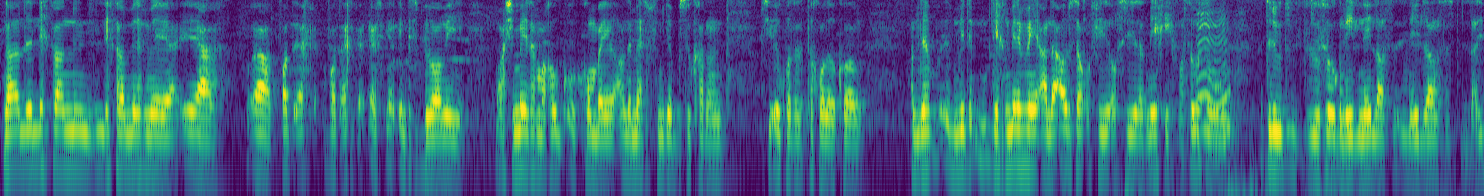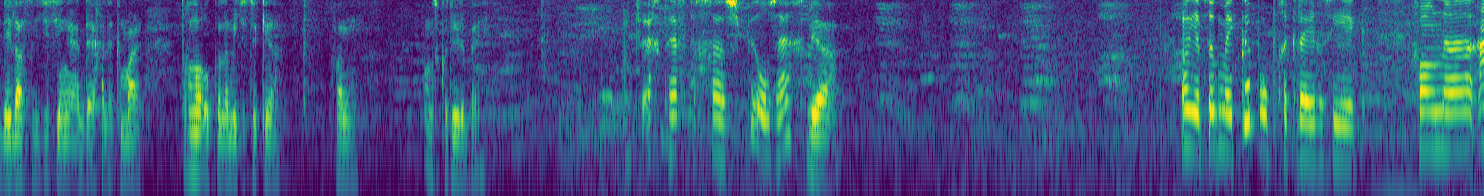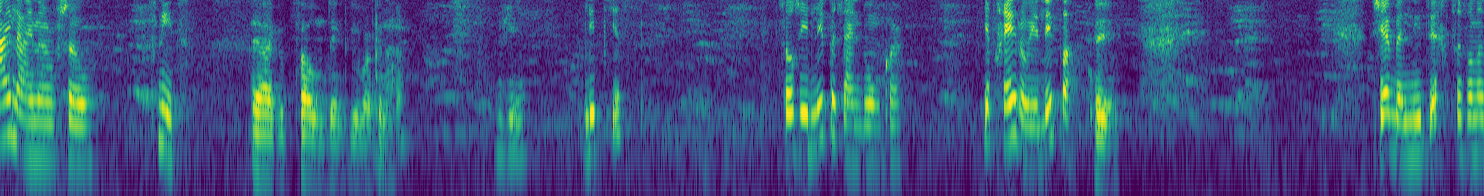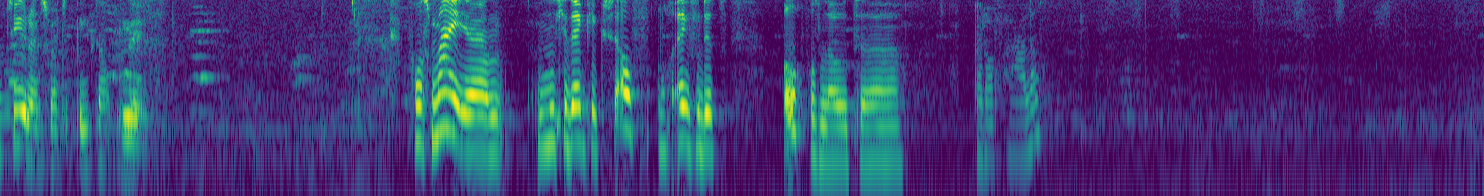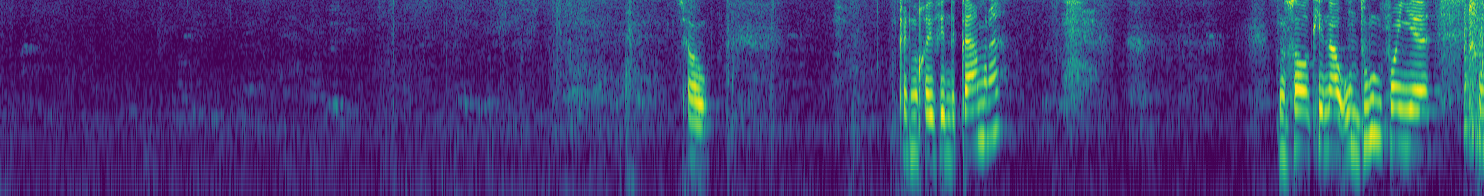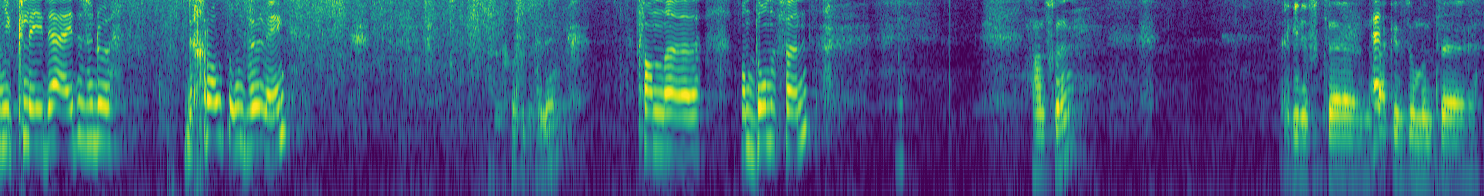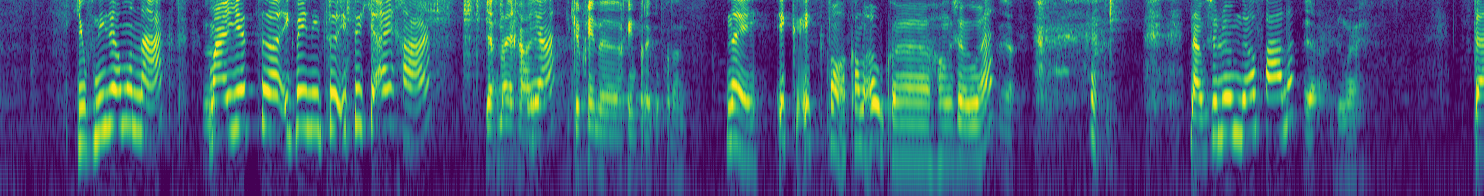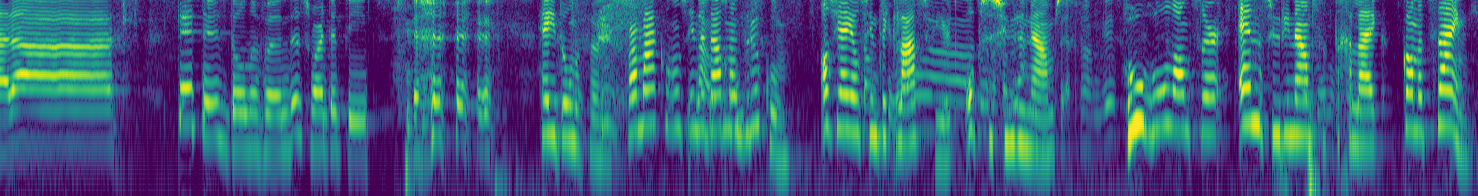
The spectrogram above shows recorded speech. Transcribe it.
Nou, dat ligt eraan, ligt eraan min of meer, ja, ja, valt echt, valt echt, echt in principe wel mee. Maar als je mee zeg maar, ook, ook gewoon bij andere mensen of familie op bezoek gaat, dan zie je ook wel dat het toch wel ook wel. Het ligt, meer aan de ouders of, je, of ze je dat meegeven. Want sowieso, mm. natuurlijk doen ze ook Nederlands, Nederlands, Nederlandse liedjes zingen en dergelijke. Maar toch nog ook wel een beetje een stukje van onze cultuur erbij. Het is echt heftig uh, spul, zeg. Ja. Oh, je hebt ook make-up opgekregen, zie ik. Gewoon uh, eyeliner of zo. Of niet? Ja, dat zou denk ik wel kunnen. Lipjes. Zelfs je lippen zijn donker. Je hebt geen rode lippen. Nee. Dus jij bent niet echt van nature een zwarte piet dan? Nee. Volgens mij uh, moet je denk ik zelf nog even dit oogpotlood uh, eraf halen. Zo. Kijk nog even in de camera. Dan zal ik je nou ontdoen van je, van je kledij. Dus de, de grote onthulling. De grote onthulling? Van, uh, van Donovan. Handschoenen? Ik weet niet of het uh, is om het... Uh... Je hoeft niet helemaal naakt. Maar je hebt, ik weet niet, is dit je eigen haar? Ja, het is mijn eigen haar. Ja? Ik heb geen, geen prek op gedaan. Nee, ik, ik kan, kan ook uh, gewoon zo, hè? Ja. nou, zullen we hem eraf halen? Ja, doe maar. Tadaa! Dit is Donovan, de Zwarte Piet. hey Donovan, waar maken we ons inderdaad nou, druk om? Als jij al Sinterklaas viert op zijn Surinaams, hoe Hollandser en Surinaamse tegelijk kan het zijn?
